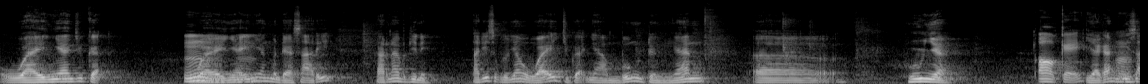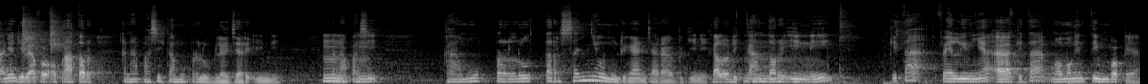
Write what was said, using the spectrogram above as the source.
why-nya juga. Hmm, Why-nya ini yang mendasari karena begini. Tadi sebetulnya why juga nyambung dengan eh, who-nya. Oke. Ya kan, misalnya di level operator, kenapa sih kamu perlu belajar ini? Kenapa sih kamu perlu tersenyum dengan cara begini? Kalau di kantor ini kita value-nya eh, kita ngomongin teamwork ya.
